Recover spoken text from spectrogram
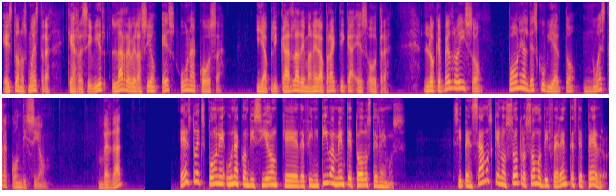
Esto nos muestra que recibir la revelación es una cosa y aplicarla de manera práctica es otra. Lo que Pedro hizo pone al descubierto nuestra condición. ¿Verdad? Esto expone una condición que definitivamente todos tenemos. Si pensamos que nosotros somos diferentes de Pedro,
